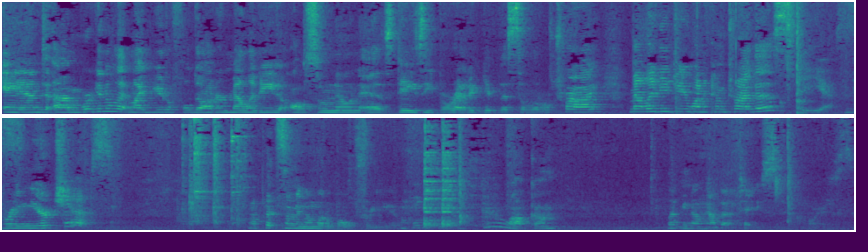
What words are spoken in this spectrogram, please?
And um, we're going to let my beautiful daughter Melody, also known as Daisy Beretta, give this a little try. Melody, do you want to come try this? Yes. Bring your chips. I'll put some in a little bowl for you. Thank you. You're welcome. Let me know how that tastes. Of course.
